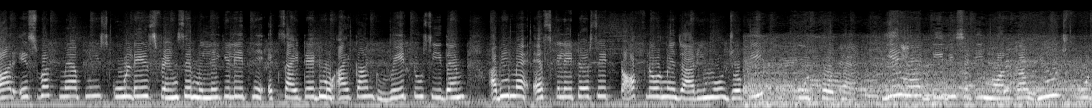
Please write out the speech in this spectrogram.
और इस वक्त मैं अपनी स्कूल डेज़ फ्रेंड से मिलने के लिए इतनी एक्साइटेड हूँ। I can't wait to see them अभी मैं एस्केलेटर से टॉप फ्लोर में जा रही हूँ, जो कि फ़ूड कोर्ट है। ये है डीबी सिटी मॉल का ह्यूज फ़ूड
